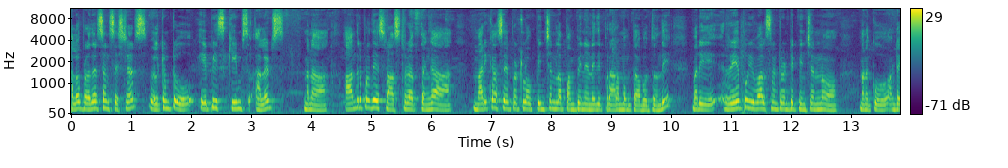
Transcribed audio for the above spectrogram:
Hello brothers and sisters welcome to AP schemes alerts మన ఆంధ్రప్రదేశ్ రాష్ట్ర వ్యాప్తంగా మరికాసేపట్లో పింఛన్ల పంపిణీ అనేది ప్రారంభం కాబోతుంది. మరి రేపు ఇవ్వాల్సినటువంటి పింఛన్ను మనకు అంటే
